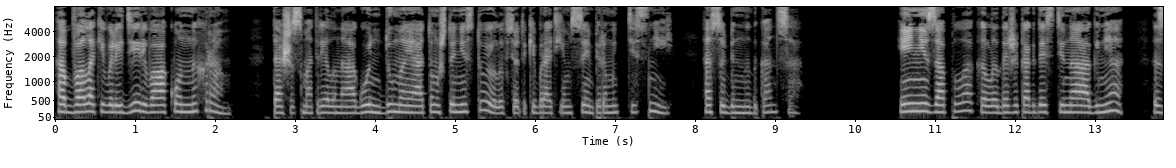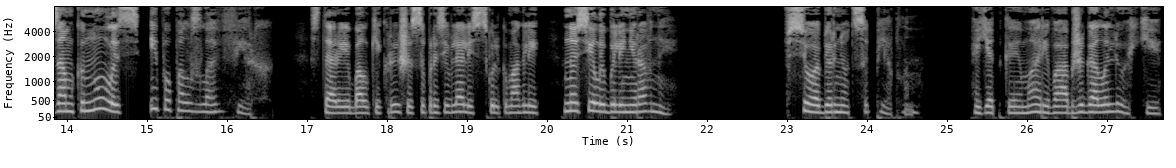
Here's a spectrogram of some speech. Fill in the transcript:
обволакивали дерево оконных рам. Таша смотрела на огонь, думая о том, что не стоило все-таки братьям Сэмпером идти с ней, особенно до конца. И не заплакала, даже когда стена огня замкнулась и поползла вверх. Старые балки крыши сопротивлялись сколько могли, но силы были неравны. Все обернется пеплом. Едкое марево обжигало легкие,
